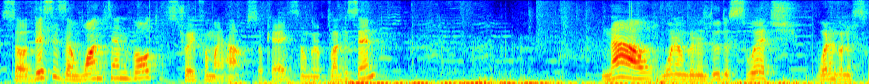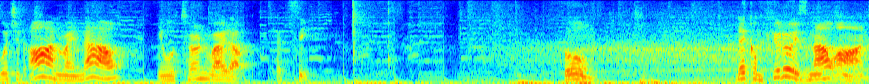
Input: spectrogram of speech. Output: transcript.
So this is a 110 volt straight from my house, okay? So I'm gonna plug this in. Now, when I'm gonna do the switch, when I'm gonna switch it on right now, it will turn right up. Let's see. Boom. The computer is now on.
